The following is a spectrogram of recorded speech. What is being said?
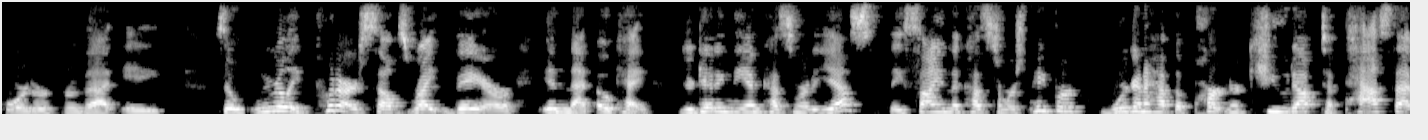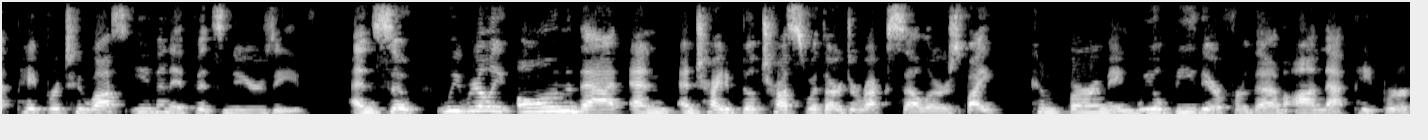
quarter for that A. So we really put ourselves right there in that. Okay, you're getting the end customer to yes. They sign the customer's paper. We're going to have the partner queued up to pass that paper to us, even if it's New Year's Eve. And so we really own that and, and try to build trust with our direct sellers by confirming we'll be there for them on that paper.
